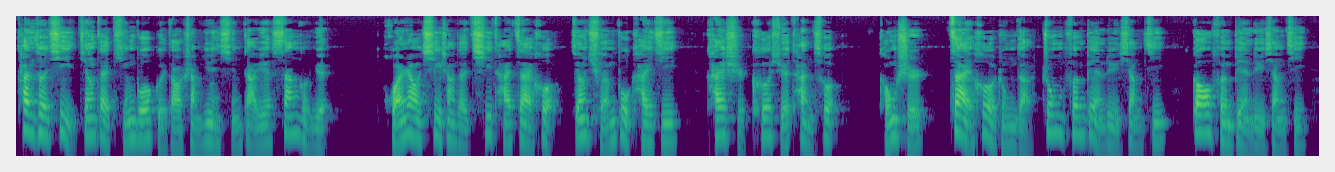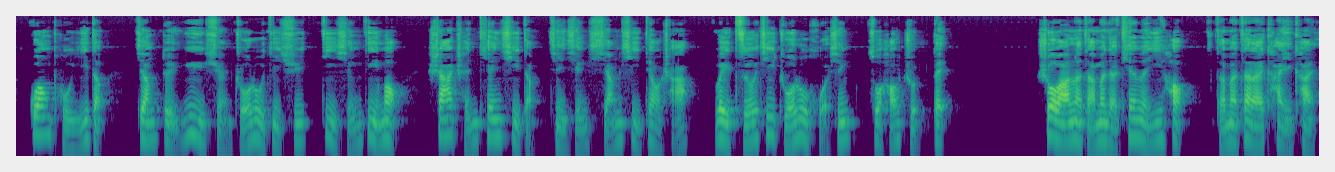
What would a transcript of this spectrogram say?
探测器将在停泊轨道上运行大约三个月。环绕器上的七台载荷将全部开机，开始科学探测。同时，载荷中的中分辨率相机、高分辨率相机、光谱仪等将对预选着陆地区地形地貌、沙尘天气等进行详细调查。为择机着陆火星做好准备。说完了咱们的天问一号，咱们再来看一看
